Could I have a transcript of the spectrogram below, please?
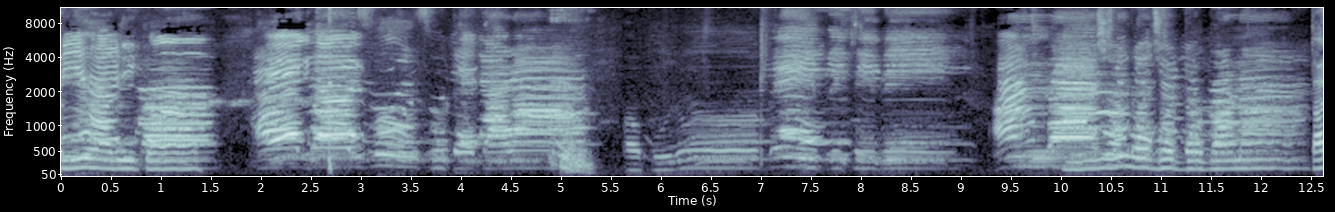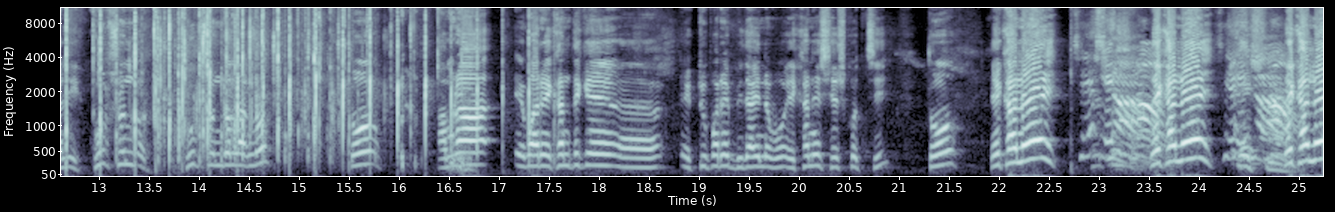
নিহারিকা একদল ফুল ফুটে তারা পৃথিবী আমরা ছোট ছোট কণা তালি খুব সুন্দর খুব সুন্দর লাগল। তো আমরা এবার এখান থেকে একটু পরে বিদায় নেব। এখানে শেষ করছি। তো এখানে এখানে এখানে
